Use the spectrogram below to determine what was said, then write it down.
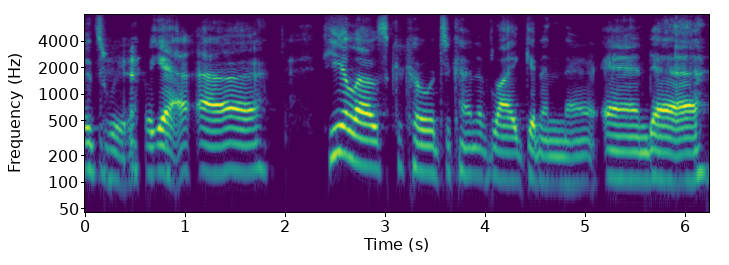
It's weird. but yeah, uh, he allows Krakoa to kind of like get in there and uh,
